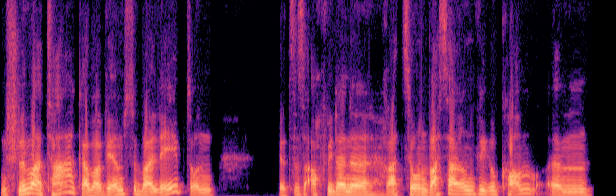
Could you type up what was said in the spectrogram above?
ein schlimmer Tag, aber wir haben es überlebt. Und jetzt ist auch wieder eine Ration Wasser irgendwie gekommen. Ähm,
